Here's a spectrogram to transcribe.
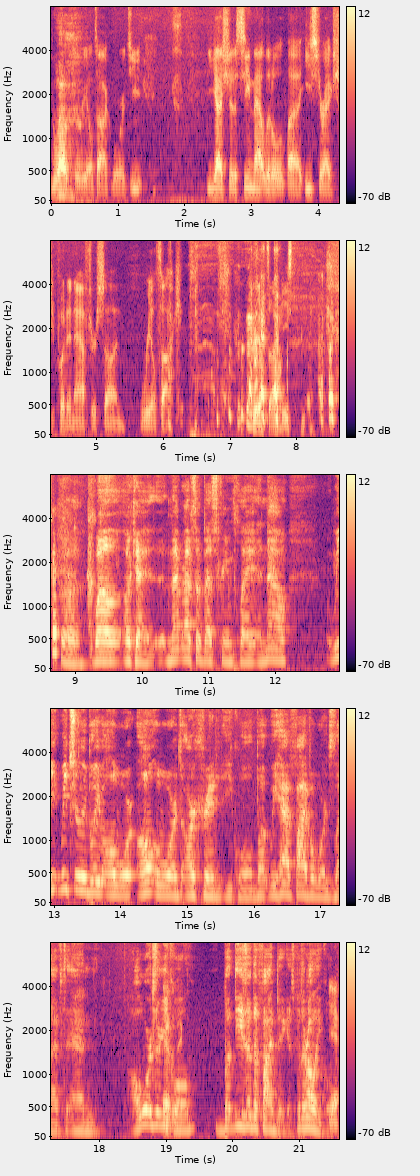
Love the ReelTok Awards. You, you guys should have seen that little uh, Easter egg she put in Aftersun. ReelTok. ReelTok Uh, well, okay, and that wraps up best screenplay. And now, we we truly believe all award, all awards are created equal, but we have five awards left, and all awards are They're equal. But these are the five biggest, but they're all equal. Yeah.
